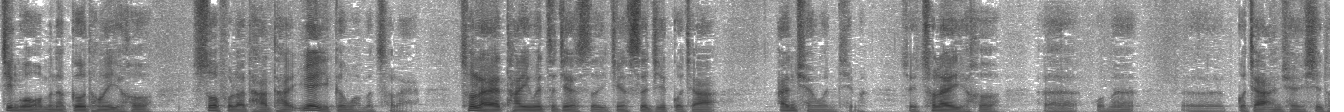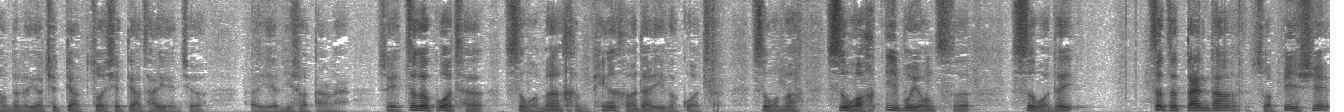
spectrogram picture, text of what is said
经过我们的沟通以后，说服了他，他愿意跟我们出来。出来，他因为这件事已经涉及国家安全问题嘛，所以出来以后，呃，我们呃国家安全系统的人要去调做一些调查研究，呃，也理所当然。所以这个过程是我们很平和的一个过程，是我们是我义不容辞，是我的这责担当所必须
